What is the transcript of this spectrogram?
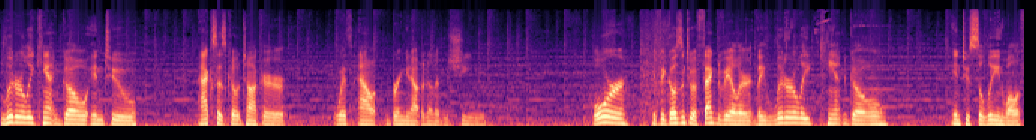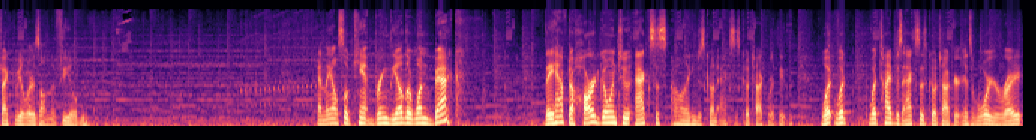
literally can't go into Access Code Talker without bringing out another machine. Or if it goes into Effect Veiler, they literally can't go into Selene while Effect Veiler is on the field. And they also can't bring the other one back. They have to hard go into access. Oh, they can just go into with you. What what what type is access code talker? It's warrior, right?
